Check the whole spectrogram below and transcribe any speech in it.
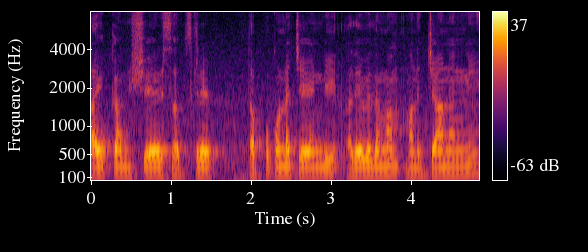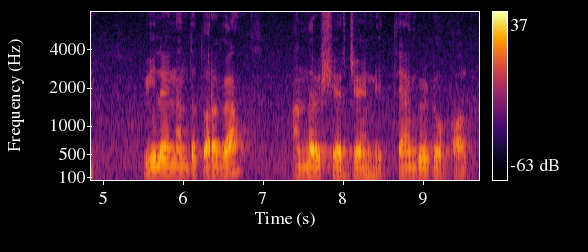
లైక్ అండ్ షేర్ సబ్స్క్రైబ్ తప్పకుండా చేయండి. అదేవిధంగా మన ఛానల్ని వీలైనంత త్వరగా అందరికి షేర్ చేయండి. Thank you to all.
